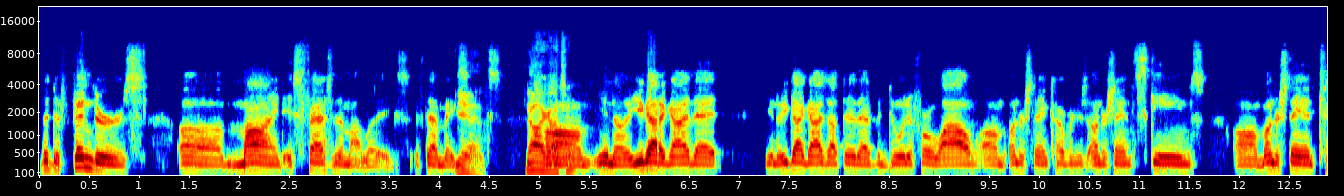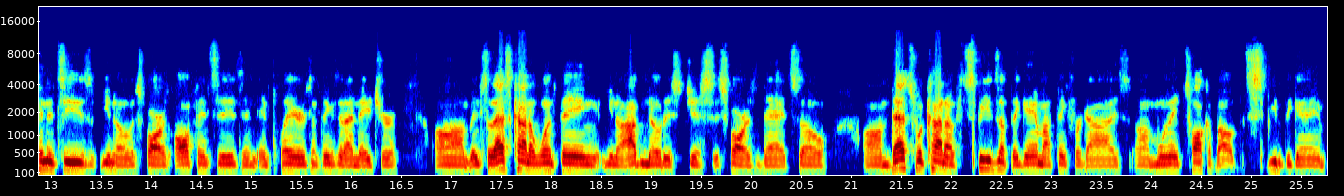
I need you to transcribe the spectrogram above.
the defender's uh, mind is faster than my legs, if that makes yeah. sense. No, I got um, you. You know, you got a guy that, you know, you got guys out there that have been doing it for a while, um, understand coverages, understand schemes, um, understand tendencies, you know, as far as offenses and, and players and things of that nature. Um, and so that's kind of one thing, you know, I've noticed just as far as that. So um, that's what kind of speeds up the game, I think, for guys. Um, when they talk about the speed of the game,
